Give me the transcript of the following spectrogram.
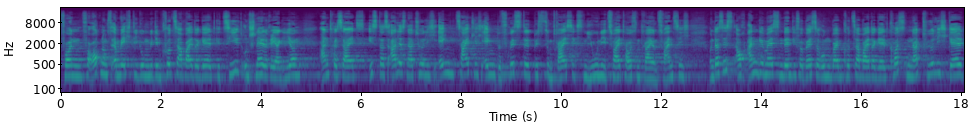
von Verordnungsermächtigungen mit dem Kurzarbeitergeld gezielt und schnell reagieren. Andererseits ist das alles natürlich eng, zeitlich eng befristet bis zum 30. Juni 2023. Und das ist auch angemessen, denn die Verbesserungen beim Kurzarbeitergeld kosten natürlich Geld,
